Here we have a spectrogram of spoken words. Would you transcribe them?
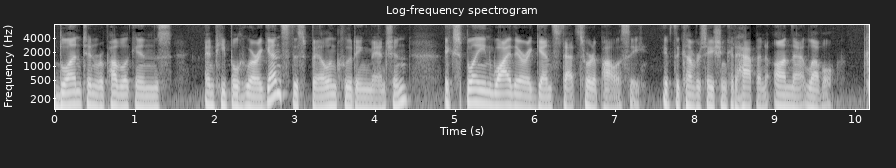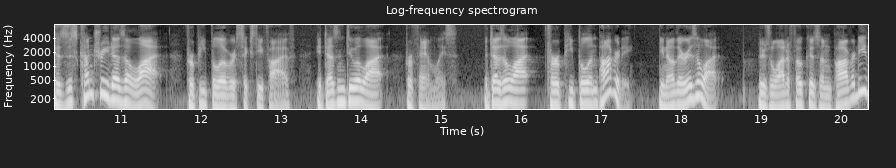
Blunt and Republicans and people who are against this bill, including Manchin, explain why they're against that sort of policy if the conversation could happen on that level. Because this country does a lot for people over 65, it doesn't do a lot for families. It does a lot for people in poverty. You know, there is a lot. There's a lot of focus on poverty.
